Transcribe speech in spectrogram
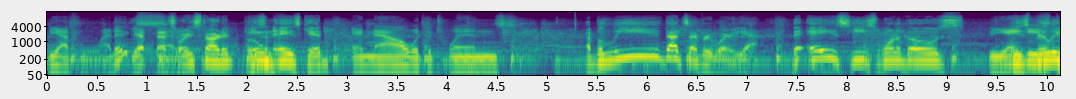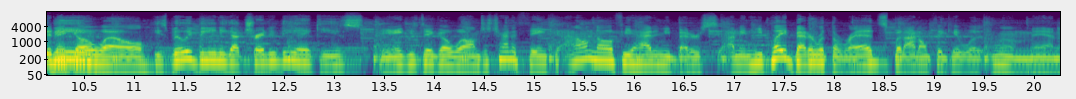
the Athletics. Yep, that's where he started. He's an A's kid. And now with the Twins. I believe that's everywhere. Yeah, the A's. He's one of those. The He's Yankees Billy didn't Beane. go well. He's Billy Beane. He got traded to the Yankees. The Yankees did go well. I'm just trying to think. I don't know if he had any better. I mean, he played better with the Reds, but I don't think it was. Oh man,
